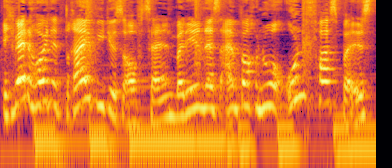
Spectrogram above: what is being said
Ich werde heute drei Videos aufzählen, bei denen es einfach nur unfassbar ist,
